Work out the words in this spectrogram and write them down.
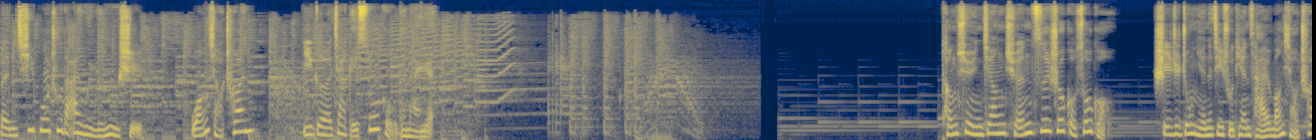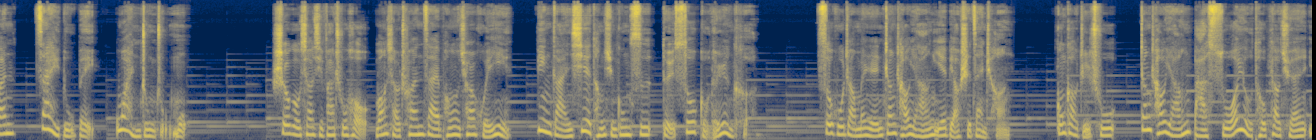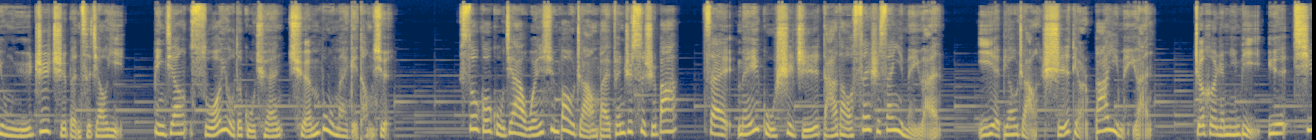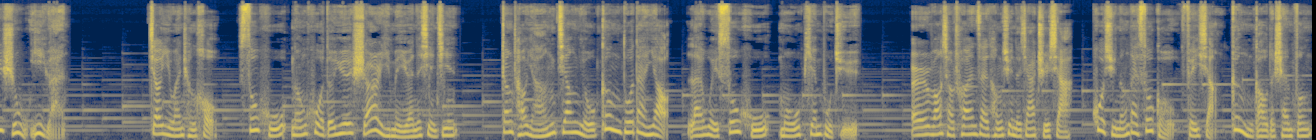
本期播出的爱问人物是王小川，一个嫁给搜狗的男人。腾讯将全资收购搜狗，时至中年的技术天才王小川再度被万众瞩目。收购消息发出后，王小川在朋友圈回应，并感谢腾讯公司对搜狗的认可。搜狐掌门人张朝阳也表示赞成。公告指出，张朝阳把所有投票权用于支持本次交易，并将所有的股权全部卖给腾讯。搜狗股价闻讯暴涨百分之四十八，在每股市值达到三十三亿美元，一夜飙涨十点八亿美元，折合人民币约七十五亿元。交易完成后，搜狐能获得约十二亿美元的现金，张朝阳将有更多弹药。来为搜狐谋篇布局，而王小川在腾讯的加持下，或许能带搜狗飞向更高的山峰。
